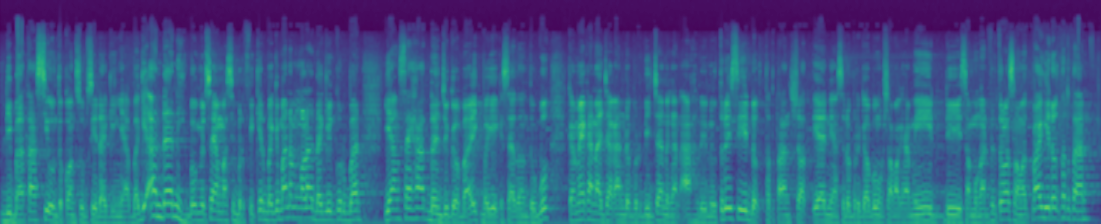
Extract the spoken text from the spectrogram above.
dibatasi untuk konsumsi dagingnya. Bagi Anda nih pemirsa yang masih berpikir bagaimana mengolah daging kurban yang sehat dan juga baik bagi kesehatan tubuh, kami akan ajak Anda berbincang dengan ahli nutrisi Dr. Tan Shotien yang sudah bergabung bersama kami di sambungan virtual. Selamat pagi Dr. Tan.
